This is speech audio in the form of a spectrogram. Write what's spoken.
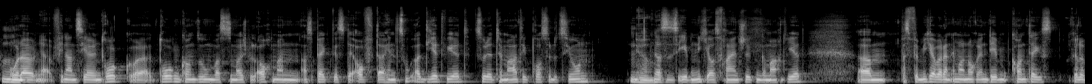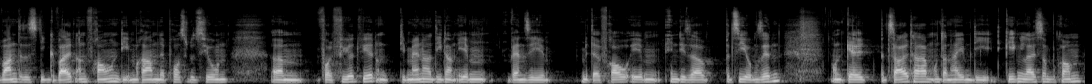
mhm. oder ja, finanziellen Druck oder Drogenkonsum, was zum Beispiel auch immer ein Aspekt ist, der oft dahin zuaddiert wird zu der Thematik Prostitution. Ja. Dass es eben nicht aus freien Stücken gemacht wird. Ähm, was für mich aber dann immer noch in dem Kontext relevant ist, ist die Gewalt an Frauen, die im Rahmen der Prostitution ähm, vollführt wird und die Männer, die dann eben, wenn sie mit der Frau eben in dieser Beziehung sind und Geld bezahlt haben und dann eben die, die Gegenleistung bekommen,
